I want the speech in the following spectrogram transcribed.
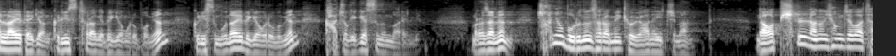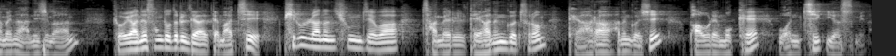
헬라의 배경, 그리스 철학의 배경으로 보면 그리스 문화의 배경으로 보면 가족에게 쓰는 말입니다. 말하자면 전혀 모르는 사람이 교회 안에 있지만 나와 피를 나는 형제와 자매는 아니지만 교회 안의 성도들을 대할 때 마치 피를 나는 형제와 자매를 대하는 것처럼 대하라 하는 것이 바울의 목회 원칙이었습니다.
